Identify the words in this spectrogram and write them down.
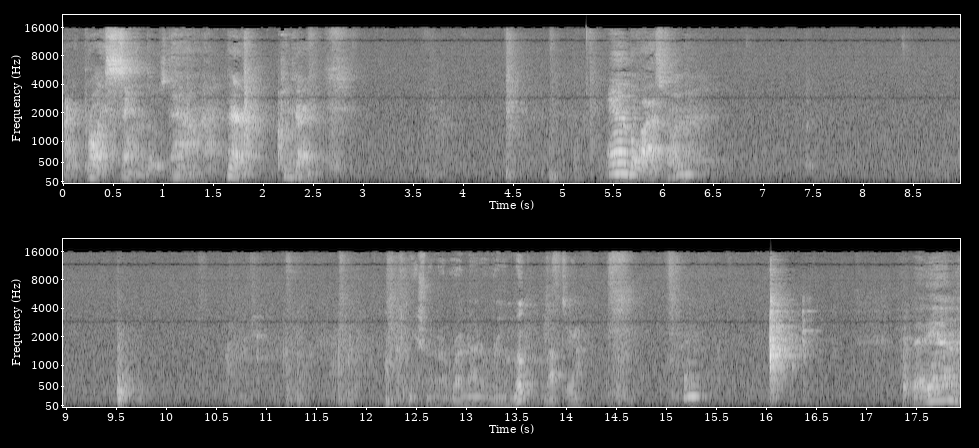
I could probably sand those down. There, okay. And the last one. Make sure I don't run out of room. Oop, not to. Okay. Put that in.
